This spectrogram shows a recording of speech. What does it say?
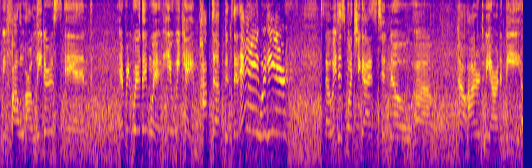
we follow our leaders, and everywhere they went, here we came, popped up and said, hey, we're here. So we just want you guys to know um, how honored we are to be a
